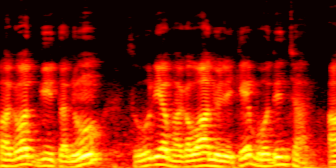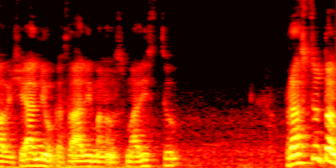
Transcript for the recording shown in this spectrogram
భగవద్గీతను సూర్య భగవానునికే బోధించారు. ఆ విషయాన్ని ఒకసారి మనం స్మరిస్తూ ప్రస్తుతం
